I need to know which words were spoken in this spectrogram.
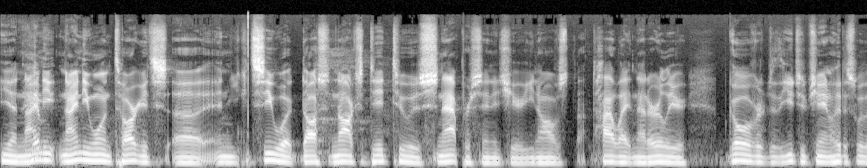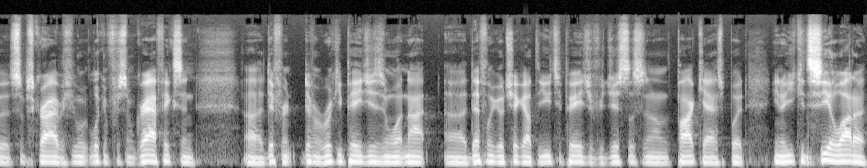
Yeah, 90, 91 targets, uh, and you can see what Dawson Knox did to his snap percentage here. You know, I was highlighting that earlier. Go over to the YouTube channel, hit us with a subscribe if you're looking for some graphics and uh, different different rookie pages and whatnot. Uh, definitely go check out the YouTube page if you're just listening on the podcast. But you know, you can see a lot of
